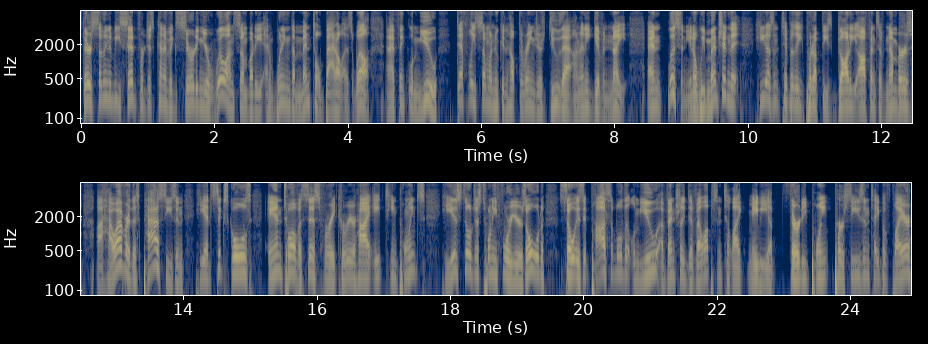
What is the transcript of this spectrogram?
There's something to be said for just kind of exerting your will on somebody and winning the mental battle as well. And I think Lemieux definitely someone who can help the Rangers do that on any given night. And listen, you know, we mentioned that he doesn't typically put up these gaudy offensive numbers. Uh, however, this past season, he had six goals and 12 assists for a career high 18 points. He is still just 24 years old. So is it possible that Lemieux eventually develops into like maybe a 30 point per season type of player?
